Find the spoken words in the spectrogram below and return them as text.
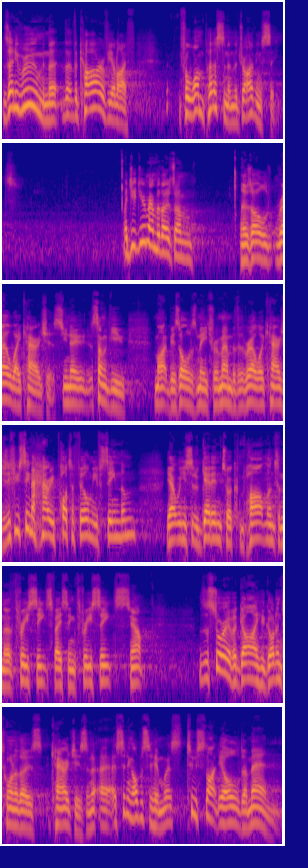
There's only room in the, the, the car of your life for one person in the driving seat. Uh, do, do you remember those, um, those old railway carriages? You know, some of you might be as old as me to remember the railway carriages. If you've seen a Harry Potter film, you've seen them. Yeah, when you sort of get into a compartment and there are three seats facing three seats. Yeah. There's a story of a guy who got into one of those carriages, and uh, sitting opposite him was two slightly older men.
